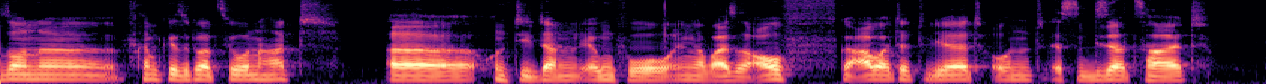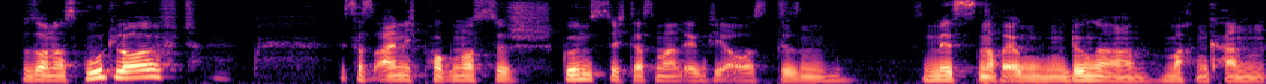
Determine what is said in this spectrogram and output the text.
so eine Fremdgeh-Situation hat äh, und die dann irgendwo in irgendeiner Weise aufgearbeitet wird und es in dieser Zeit besonders gut läuft, ist das eigentlich prognostisch günstig, dass man irgendwie aus diesem Mist noch irgendeinen Dünger machen kann.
